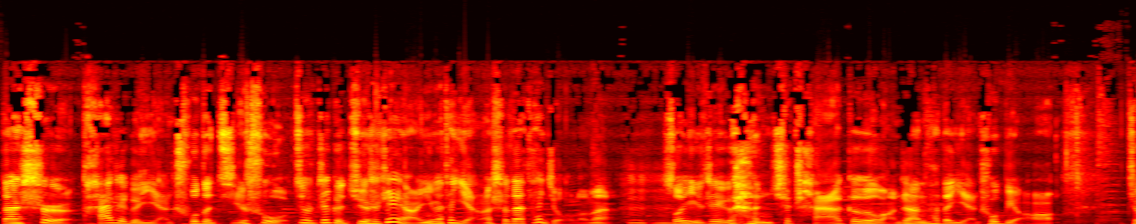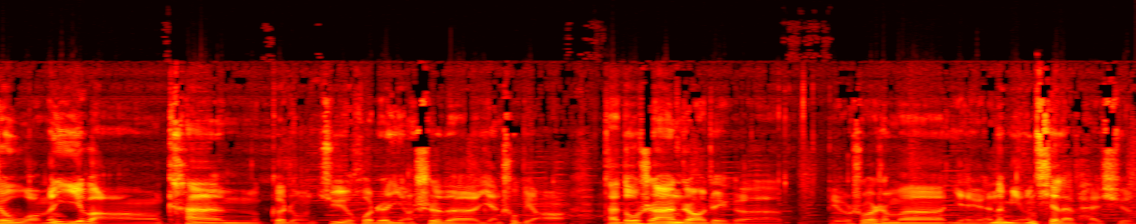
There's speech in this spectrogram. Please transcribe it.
但是他这个演出的集数，就是这个剧是这样，因为他演了实在太久了嘛，嗯嗯所以这个 你去查各个网站他的演出表，就我们以往看各种剧或者影视的演出表，它都是按照这个，比如说什么演员的名气来排序的，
